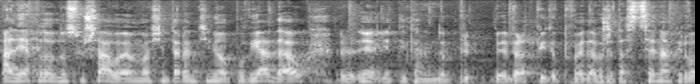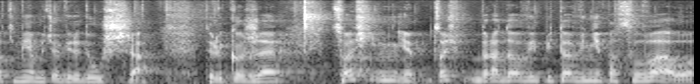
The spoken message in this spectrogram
Ale ja podobno słyszałem, właśnie Tarantino opowiadał, nie, nie Tarantino, Brad Pitt opowiadał, że ta scena pierwotnie miała być o wiele dłuższa. Tylko, że coś, coś Bradowi Pittowi nie pasowało,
